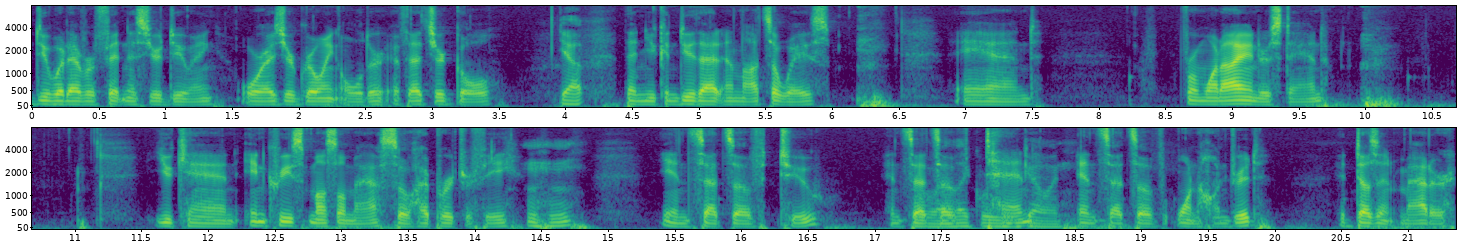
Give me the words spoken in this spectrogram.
do whatever fitness you're doing, or as you're growing older, if that's your goal, Yep. then you can do that in lots of ways. And from what I understand, you can increase muscle mass, so hypertrophy, Mm-hmm. in sets of two, in sets Oh, of like 10, in sets of 100. It doesn't matter.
